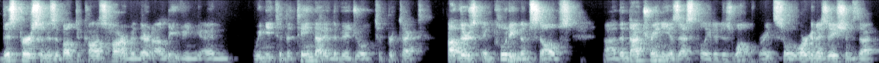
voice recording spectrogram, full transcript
this person is about to cause harm and they're not leaving, and we need to detain that individual to protect others, including themselves, uh, then that training has escalated as well, right? So organizations that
